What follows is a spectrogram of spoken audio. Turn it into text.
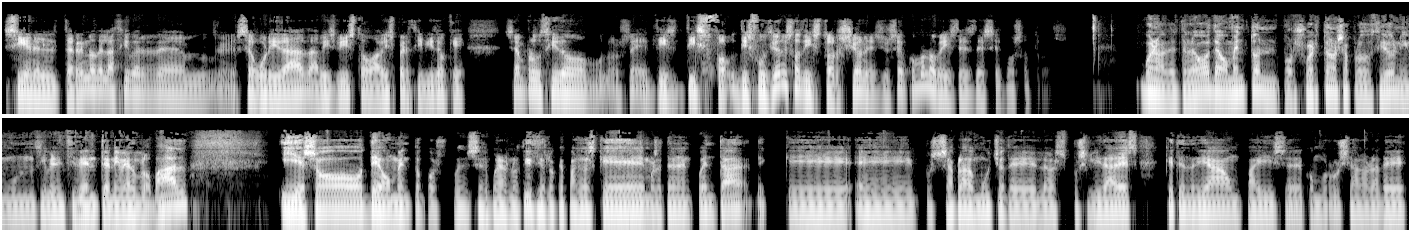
Si en el terreno de la ciberseguridad habéis visto o habéis percibido que se han producido, no disfunciones o distorsiones. sé ¿cómo lo veis desde ese vosotros? Bueno, desde luego, de momento, por suerte, no se ha producido ningún ciberincidente a nivel global. Y eso, de momento, pues pueden ser buenas noticias. Lo que pasa es que hemos de tener en cuenta de que eh, pues se ha hablado mucho de las posibilidades que tendría un país eh, como Rusia a la hora de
